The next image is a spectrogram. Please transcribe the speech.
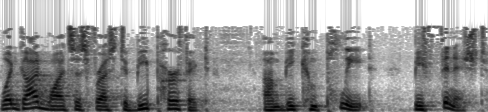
"What God wants is for us to be perfect, um, be complete, be finished."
